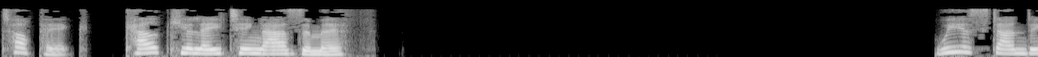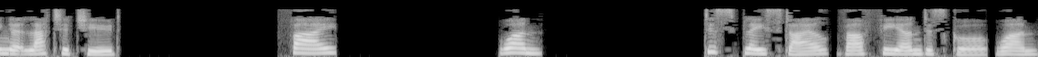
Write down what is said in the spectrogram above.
Topic: Calculating azimuth. We are standing at latitude phi 1 display style underscore 1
